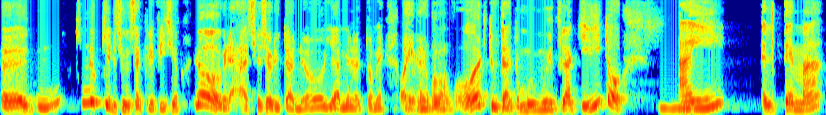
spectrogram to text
eh, ¿no quieres un sacrificio? No, gracias, ahorita no, ya me lo tomé. Oye, pero por favor, tú estás muy, muy flaquito. Ahí el tema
